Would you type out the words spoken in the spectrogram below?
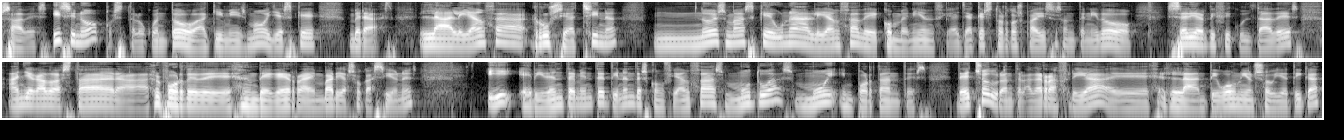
sabes. Y si no, pues te lo cuento aquí mismo. Y es que, verás, la alianza Rusia-China no es más que una alianza de conveniencia, ya que estos dos países han tenido serias dificultades, han llegado a estar al borde de, de guerra en varias ocasiones y evidentemente tienen desconfianzas mutuas muy importantes. De hecho, durante la Guerra Fría, eh, la antigua Unión Soviética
